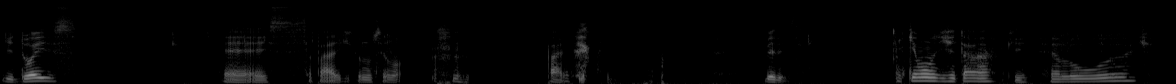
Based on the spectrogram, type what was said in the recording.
de dois é, essa parada aqui que eu não sei o nome. Pare. Beleza. Aqui vamos digitar aqui. Hello world.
